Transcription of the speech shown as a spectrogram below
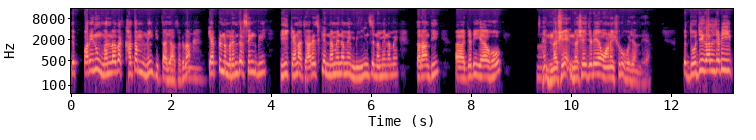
ਤੇ ਪਰ ਇਹਨੂੰ ਮੈਨੂੰ ਲੱਗਦਾ ਖਤਮ ਨਹੀਂ ਕੀਤਾ ਜਾ ਸਕਦਾ। ਕੈਪਟਨ ਅਮਰਿੰਦਰ ਸਿੰਘ ਵੀ ਇਹੀ ਕਹਿਣਾ ਚਾਹ ਰਹੇ ਸੀ ਕਿ ਨਵੇਂ-ਨਵੇਂ ਮੀਨਸ ਨਵੇਂ-ਨਵੇਂ ਤਰ੍ਹਾਂ ਦੀ ਜਿਹੜੀ ਹੈ ਉਹ ਨਸ਼ੇ ਨਸ਼ੇ ਜਿਹੜੇ ਆ ਆਉਣੇ ਸ਼ੁਰੂ ਹੋ ਜਾਂਦੇ ਆ। ਤੇ ਦੂਜੀ ਗੱਲ ਜਿਹੜੀ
